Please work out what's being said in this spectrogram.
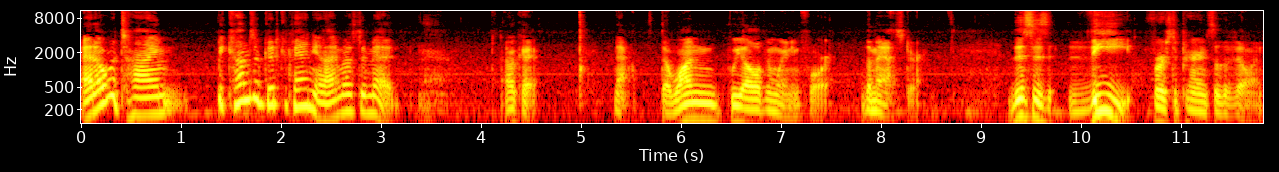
And over time, becomes a good companion, I must admit. Okay, now, the one we all have been waiting for the Master. This is the first appearance of the villain.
